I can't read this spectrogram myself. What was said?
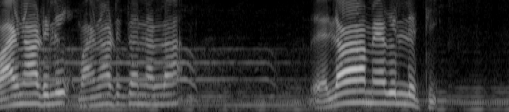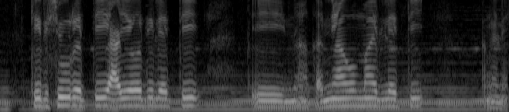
വയനാട്ടിൽ വയനാട്ടിൽ തന്നെയല്ല എല്ലാ മേഖലയിലെത്തി. തൃശ്ശൂരെത്തി അയോധ്യയിലെത്തി പിന്നെ കന്യാകുമാരിയിലെത്തി അങ്ങനെ.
